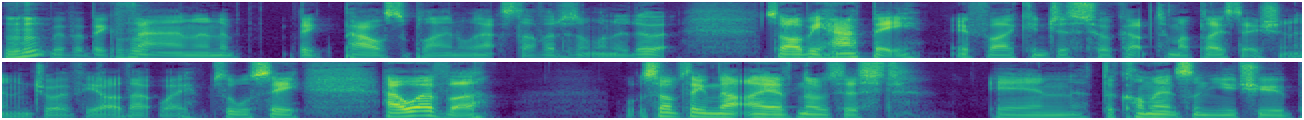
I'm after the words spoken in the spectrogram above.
Mhm. with a big Mhm. fan and a big power supply and all that stuff. I just don't want to do it. So I'll be happy if I can just hook up to my PlayStation and enjoy VR that way. So we'll see. However, something that I have noticed in the comments on YouTube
